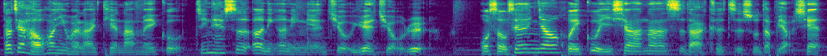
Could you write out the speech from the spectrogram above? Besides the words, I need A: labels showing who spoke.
A: 大家好，欢迎回来铁蓝美股。今天是二零二零年九月九日。我首先要回顾一下纳斯达克指数的表现。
